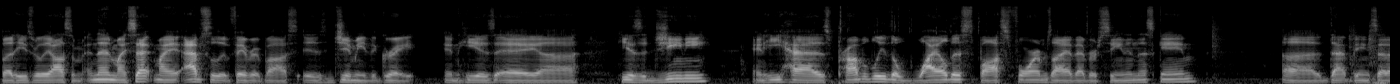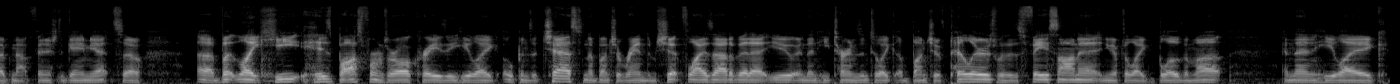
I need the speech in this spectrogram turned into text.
but he's really awesome. And then my set, my absolute favorite boss is Djimmi the Great, and he is a uh, he is a genie, and he has probably the wildest boss forms I have ever seen in this game. Uh, that being said, I've not finished the game yet, so. Uh, but like he, his boss forms are all crazy. He like opens a chest and a bunch of random shit flies out of it at you, and then he turns into like a bunch of pillars with his face on it, and you have to like blow them up. And then he like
